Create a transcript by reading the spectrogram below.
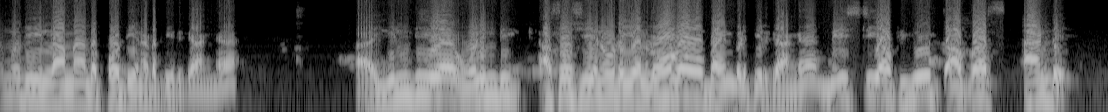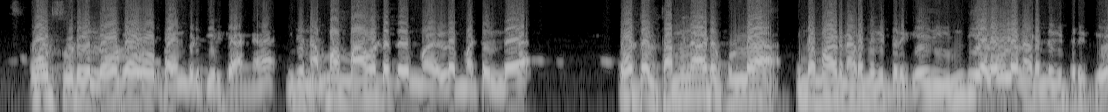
அனுமதி இல்லாம அந்த போட்டியை நடத்தியிருக்காங்க. இந்திய ஒலிம்பிக் அசோசியேஷனுடைய லோகோவை பயன்படுத்தியிருக்காங்க. Ministry of youth affairs and sports உடைய லோகோவை பயன்படுத்தியிருக்காங்க. இது நம்ம மாவட்டத்தில் மட்டும் இல்ல டோட்டல் தமிழ்நாடு ஃபுல்லா இந்த மாதிரி நடந்துகிட்டு இருக்கு. இது இந்திய அளவுல நடந்துகிட்டு இருக்கு.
